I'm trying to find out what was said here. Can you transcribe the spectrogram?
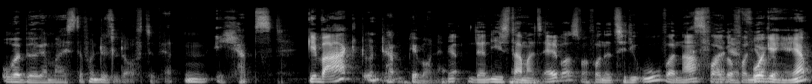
Oberbürgermeister von Düsseldorf zu werden. Ich habe es gewagt und habe gewonnen. Ja, der hieß damals Elbers, war von der CDU, war Nachfolger war von Vorgänger, Joachim, ja.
